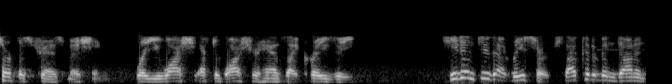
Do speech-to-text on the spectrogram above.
surface transmission, where you wash have to wash your hands like crazy. He didn't do that research. That could have been done in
